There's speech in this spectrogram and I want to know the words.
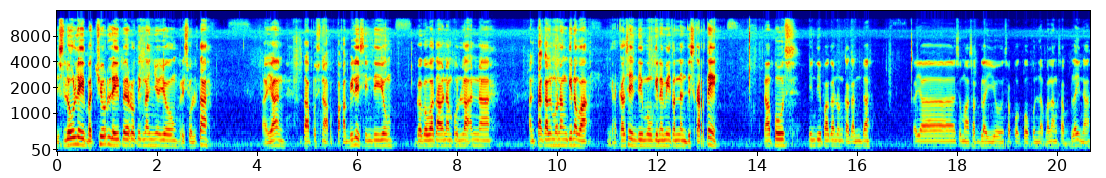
Slowly but surely, pero tignan nyo yung resulta. Ayan, tapos napakabilis. Hindi yung gagawa tayo ng punlaan na ang tagal mo nang ginawa kasi hindi mo ginamitan ng diskarte. Tapos, hindi pa ganun kaganda. Kaya sumasablay yun sa pagpupunla pa lang, sablay na.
